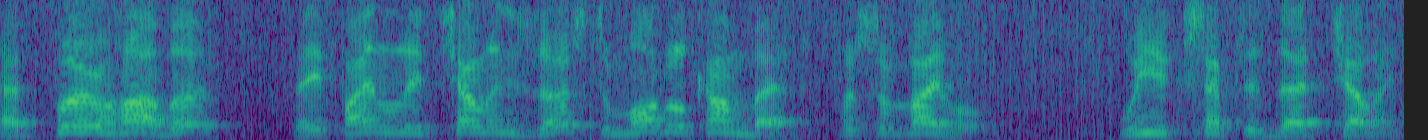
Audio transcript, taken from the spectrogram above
At Pearl Harbor, they finally challenged us to mortal combat for survival. We accepted that challenge.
